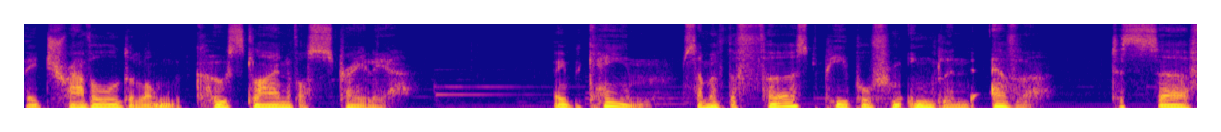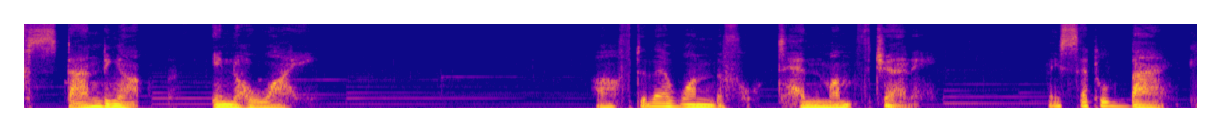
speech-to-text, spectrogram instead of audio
They travelled along the coastline of Australia. They became some of the first people from England ever to surf standing up in Hawaii. After their wonderful 10 month journey, they settled back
